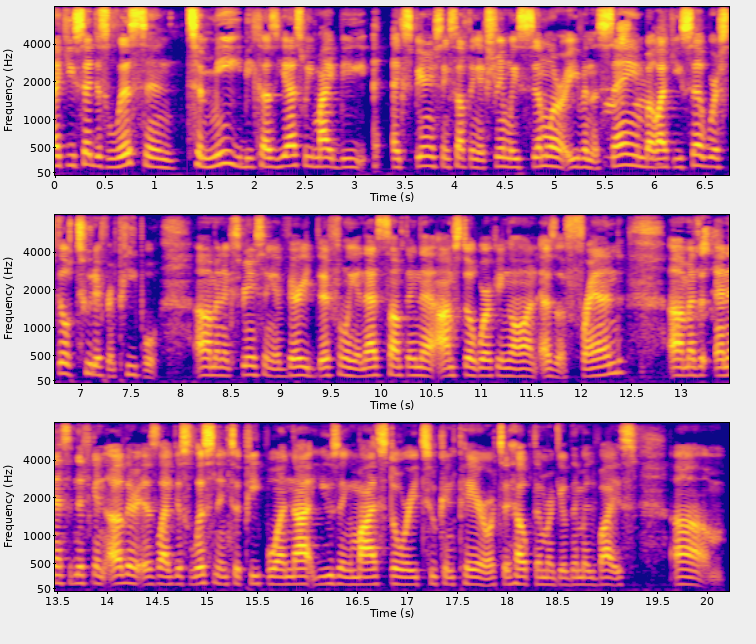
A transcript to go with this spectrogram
like you said, just listen to me because yes, we might be experiencing something extremely similar or even the same, but like you said, we're still two different people, um, and experiencing it very differently, and that's something that I'm still working on as a friend, um, as a, and a significant other is like just listening to people and not using my story to compare or to help them or give them advice. Um,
